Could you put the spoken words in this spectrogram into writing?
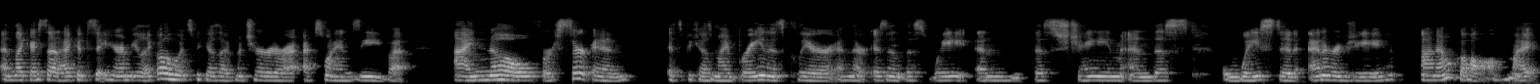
And like I said, I could sit here and be like, oh, it's because I've matured or X, Y, and Z. But I know for certain it's because my brain is clear and there isn't this weight and this shame and this wasted energy on alcohol. My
